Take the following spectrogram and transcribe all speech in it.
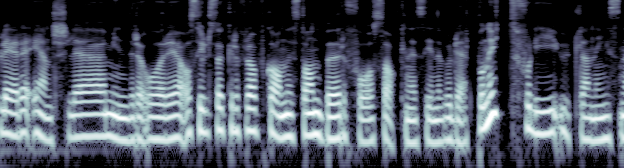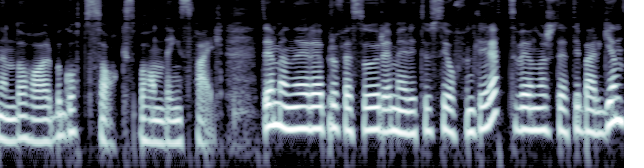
Flere enslige mindreårige asylsøkere fra Afghanistan bør få sakene sine vurdert på nytt, fordi Utlendingsnemnda har begått saksbehandlingsfeil. Det mener professor emeritus i offentlig rett ved Universitetet i Bergen,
